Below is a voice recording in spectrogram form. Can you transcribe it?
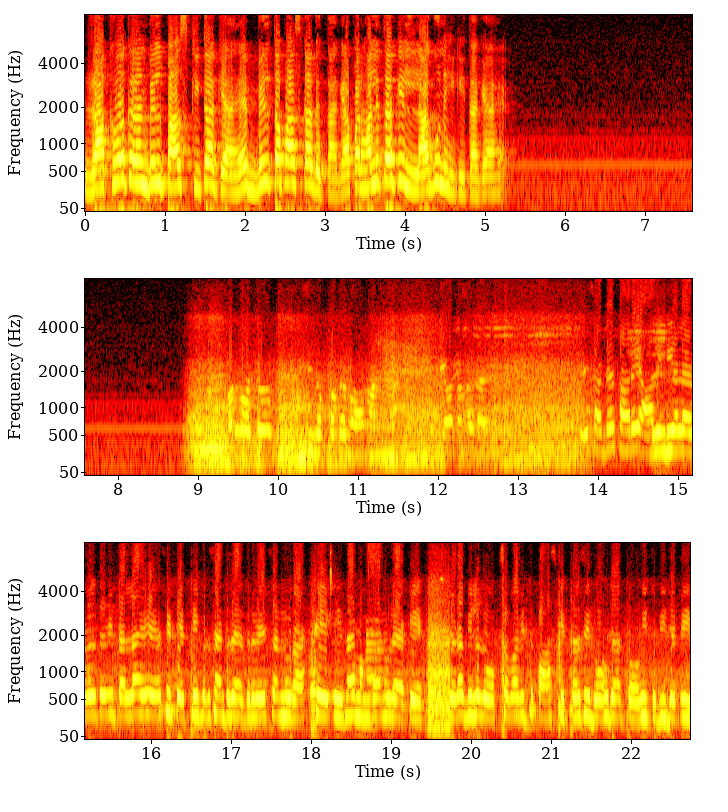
ਰਾਖਵਾਂਕਰਨ ਬਿੱਲ ਪਾਸ ਕੀਤਾ ਗਿਆ ਹੈ, ਬਿੱਲ ਤਾਂ ਪਾਸ ਕਰ ਦਿੱਤਾ ਗਿਆ, ਪਰ ਹਾਲੇ ਤੱਕ ਇਹ ਲਾਗੂ ਨਹੀਂ ਕੀਤਾ ਗਿਆ ਹੈ। ਮੈਡਮ ਅੱਜ ਡੀਸੀ ਦਫ਼ਤਰ ਦੇ ਬਾਹਰ ਆਏ ਹਾਂ ਕੀ ਕਹਿਣਾ ਚਾਹੀਏ ਇਹ ਸਾਡੇ ਸਾਰੇ ਆਲ ਇੰਡੀਆ ਲੈਵਲ ਤੇ ਵੀ ਪਹਿਲਾਂ ਇਹ ਅਸੀਂ 33% ਰਿਜ਼ਰਵੇਸ਼ਨ ਨੂੰ ਰੱਖ ਕੇ ਇਹਨਾਂ ਮੰਗਾਂ ਨੂੰ ਲੈ ਕੇ ਜਿਹੜਾ ਬਿੱਲ ਲੋਕ ਸਭਾ ਵਿੱਚ ਪਾਸ ਕੀਤਾ ਸੀ 2024 ਚ ਬੀਜੇਪੀ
